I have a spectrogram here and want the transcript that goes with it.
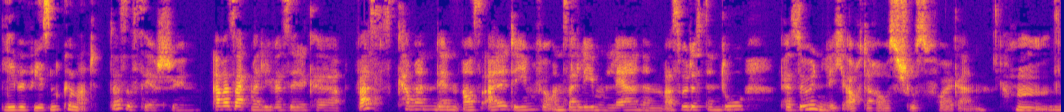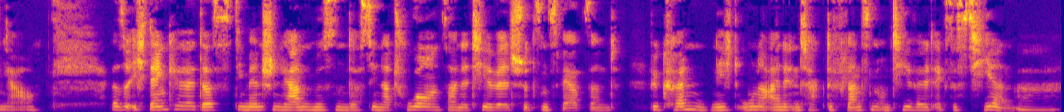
Lebewesen kümmert. Das ist sehr schön. Aber sag mal, liebe Silke, was kann man denn aus all dem für unser Leben lernen? Was würdest denn du persönlich auch daraus schlussfolgern? Hm, ja. Also ich denke, dass die Menschen lernen müssen, dass die Natur und seine Tierwelt schützenswert sind. Wir können nicht ohne eine intakte Pflanzen- und Tierwelt existieren. Mhm.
